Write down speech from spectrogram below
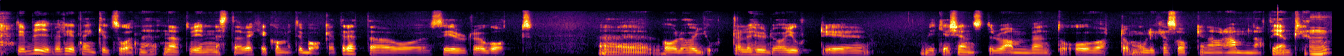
det blir väl helt enkelt så att när, när vi nästa vecka kommer tillbaka till detta och ser hur det har gått. Eh, vad du har gjort eller hur du har gjort det. Vilka tjänster du har använt och, och vart de olika sakerna har hamnat egentligen. Mm.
